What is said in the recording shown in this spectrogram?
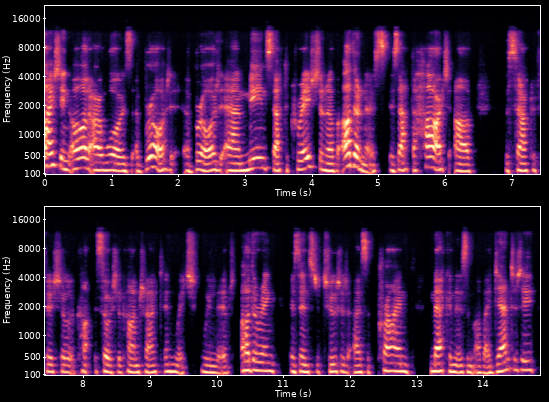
fighting all our wars abroad, abroad um, means that the creation of otherness is at the heart of the sacrificial co- social contract in which we lived. Othering is instituted as a prime mechanism of identity,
